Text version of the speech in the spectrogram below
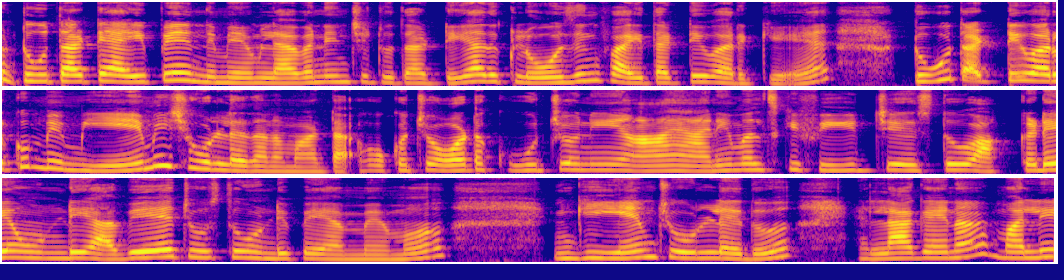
టూ థర్టీ అయిపోయింది. మేము లెవెన్ నుంచి టూ థర్టీ. అది క్లోజింగ్ ఫైవ్ థర్టీ వరకే. టూ థర్టీ వరకు మేము ఏమీ చూడలేదన్నమాట. ఒక చోట కూర్చొని ఆ యానిమల్స్కి ఫీడ్ చేస్తూ అక్కడే ఉండి అవే చూస్తూ ఉండిపోయాం మేము. ఇంక ఏం చూడలేదు. ఎలాగైనా మళ్ళీ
